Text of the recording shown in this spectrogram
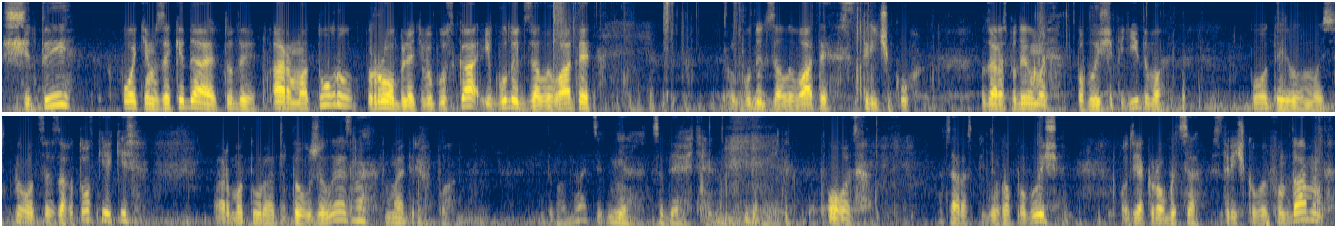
щити, потім закидають туди арматуру, роблять випуска і будуть заливати, будуть заливати стрічку. Зараз подивимось, поближче підійдемо. Подивимось. Ну, оце заготовки якісь. Арматура довжелезна, метрів по 12. Ні, це 9. От. Зараз підійдемо поближче. От як робиться стрічковий фундамент.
